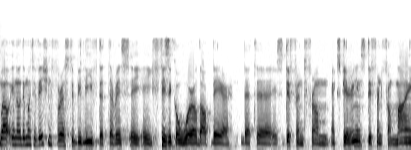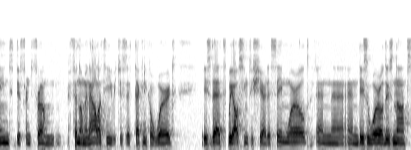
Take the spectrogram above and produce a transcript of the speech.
Well, you know, the motivation for us to believe that there is a, a physical world out there that uh, is different from experience, different from mind, different from phenomenality, which is a technical word, is that we all seem to share the same world, and uh, and this world is not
